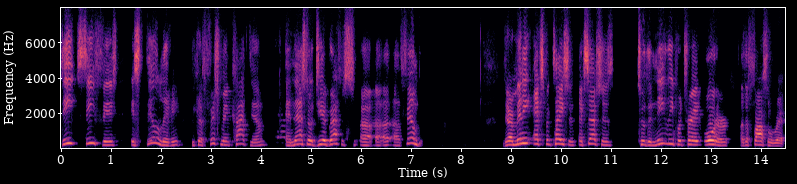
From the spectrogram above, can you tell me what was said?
deep sea fish is still living because fishermen caught them and National Geographic uh, uh, uh, uh, filmed it. There are many exceptions to the neatly portrayed order of the fossil record.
